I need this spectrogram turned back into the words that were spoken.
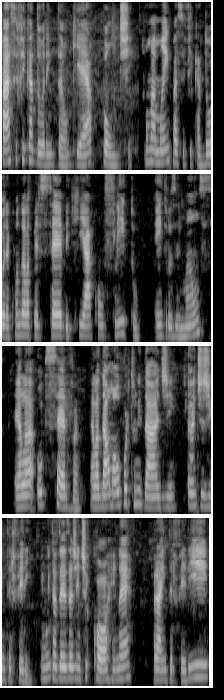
pacificadora, então, que é a ponte. Uma mãe pacificadora, quando ela percebe que há conflito entre os irmãos, ela observa, ela dá uma oportunidade antes de interferir. E muitas vezes a gente corre, né, para interferir,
